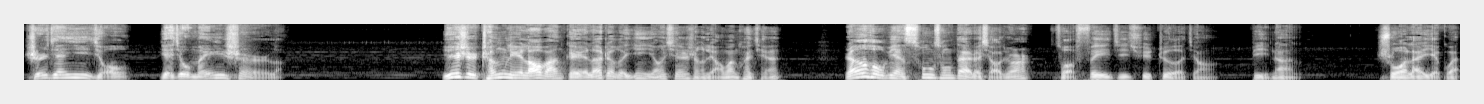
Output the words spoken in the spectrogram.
时间一久也就没事了。”于是城里老板给了这个阴阳先生两万块钱，然后便匆匆带着小娟坐飞机去浙江避难了。说来也怪。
